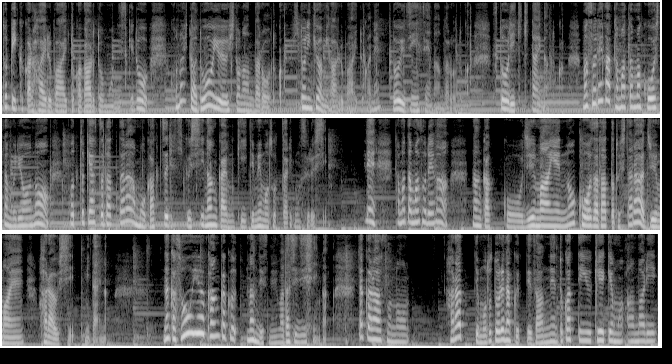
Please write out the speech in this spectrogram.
トピックから入る場合とかがあると思うんですけどこの人はどういう人なんだろうとか人に興味がある場合とかねどういう人生なんだろうとかストーリー聞きたいなとか、まあ、それがたまたまこうした無料のポッドキャストだったらもうがっつり聞くし何回も聞いてメモ取ったりもするし。でたまたまそれがなんかこう10万円の口座だったとしたら10万円払うしみたいな。なんかそういう感覚なんですね私自身が。だからその払って元取れなくって残念とかっていう経験もあまり、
